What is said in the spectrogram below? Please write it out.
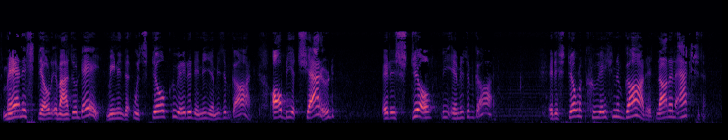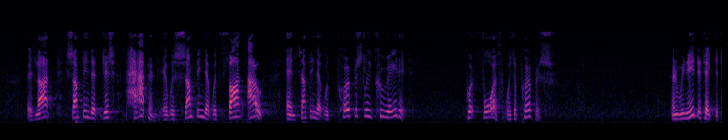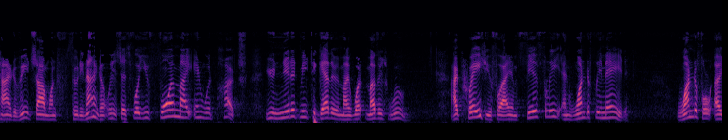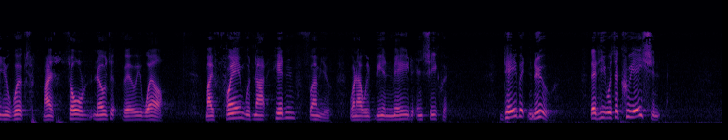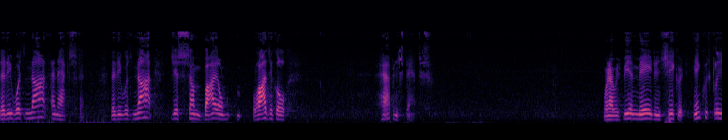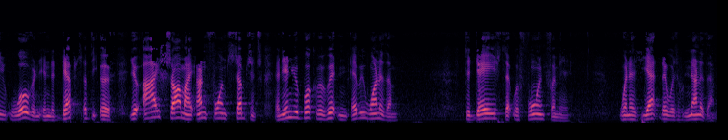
Man is still imago Dei, meaning that we're still created in the image of God. Albeit shattered, it is still the image of God. It is still a creation of God. It's not an accident. It's not something that just happened. It was something that was thought out and something that was purposely created, put forth with a purpose. And we need to take the time to read Psalm 139, don't we? It says, For you formed my inward parts. You knitted me together in my mother's womb. I praise you, for I am fearfully and wonderfully made. Wonderful are your works. My soul knows it very well. My frame was not hidden from you when I was being made in secret. David knew that he was a creation, that he was not an accident, that he was not just some biological happenstance. when I was being made in secret, intricately woven in the depths of the earth. Your eyes saw my unformed substance, and in your book were written, every one of them, the days that were formed for me, when as yet there was none of them.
